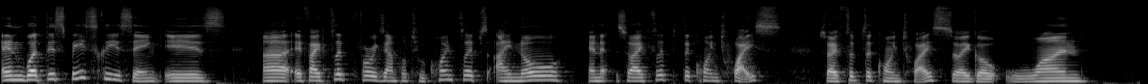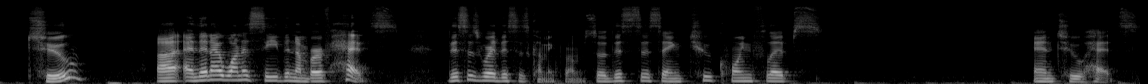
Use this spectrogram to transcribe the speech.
and what this basically is saying is uh, if I flip, for example, two coin flips, I know, and so I flip the coin twice. So I flip the coin twice. So I go one, two, uh, and then I want to see the number of heads. This is where this is coming from. So this is saying two coin flips and two heads.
